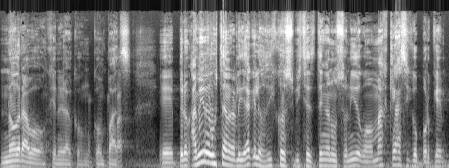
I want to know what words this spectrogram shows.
no grabo en general con, pads. Eh, pero a mí me gusta en realidad que los discos, viste, tengan un sonido como más clásico porque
